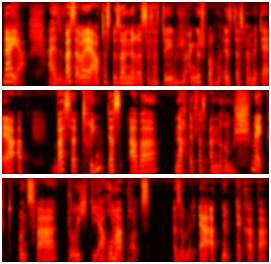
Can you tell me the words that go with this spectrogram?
Naja, also was aber ja auch das Besondere ist, das hast du eben schon angesprochen, ist, dass man mit der Air-Up Wasser trinkt, das aber nach etwas anderem schmeckt. Und zwar durch die Aromapods. Also mit Air-Up nimmt der Körper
